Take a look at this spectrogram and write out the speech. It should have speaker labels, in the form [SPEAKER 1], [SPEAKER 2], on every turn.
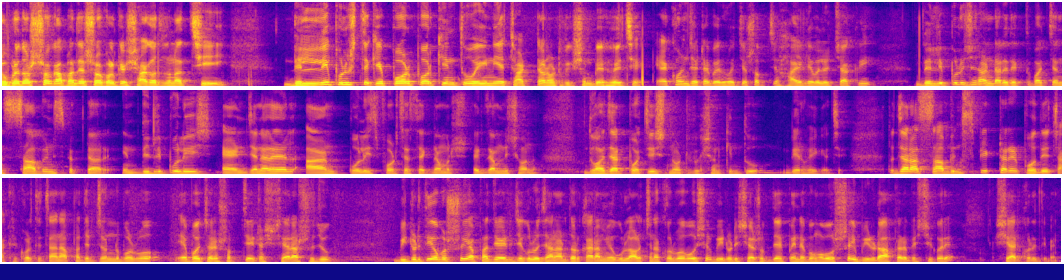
[SPEAKER 1] সুপ্রিয় দর্শক, আপনাদের সকলকে স্বাগত জানাচ্ছি। দিল্লি পুলিশ থেকে পরপর কিন্তু এই নিয়ে চারটা নোটিফিকেশন বের হয়েছে। এখন যেটা বের হয়েছে সবচেয়ে হাই লেভেলের চাকরি। দিল্লি পুলিশের আন্ডারে দেখতে পাচ্ছেন sub inspector in Delhi police and general arm police forces examination দু হাজার পঁচিশ নোটিফিকেশন কিন্তু বের হয়ে গেছে। তো যারা সাব ইন্সপেক্টরের পদে চাকরি করতে চান, আপনাদের জন্য বলব, এবছরের সবচেয়ে এটা সেরা সুযোগ। ভিডিওটি অবশ্যই আপনাদের যেগুলো জানার দরকার, আমি ওগুলো আলোচনা করব। অবশ্যই ভিডিওটি শেয়ার সব দেখবেন এবং অবশ্যই ভিডিওটা আপনারা বেশি করে শেয়ার করে দেবেন।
